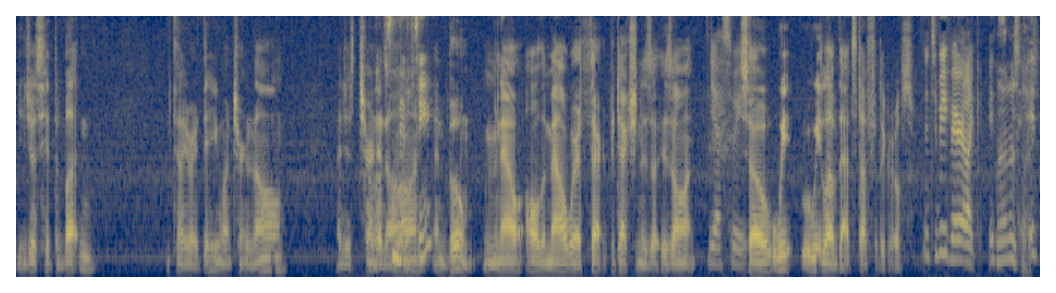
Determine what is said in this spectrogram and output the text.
you just hit the button. I tell you right there, you want to turn it on. I just turn Oh, it on, nifty. and boom! Now all the malware threat protection is is on. Yeah, sweet. So we we love that stuff for the girls. And to be fair, like it's nice. it,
